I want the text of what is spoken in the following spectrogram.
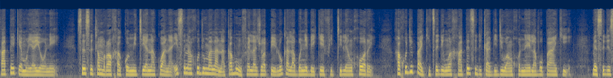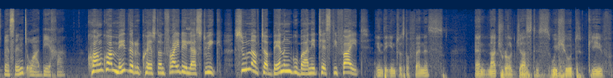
gape kemo ya yone se se tla morago ga komiti ya nakwana e sena go dumalana ka bong fela jwa pelo ka labone beke e fetileng gore ga go dipaki tse dingwe gape tse di tla bidiwang go neela bopaki mercedes Besent o a bega Kwankwa made the request on Friday last week, soon after Ben Ngubane testified. In the interest of fairness and natural justice, we should give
